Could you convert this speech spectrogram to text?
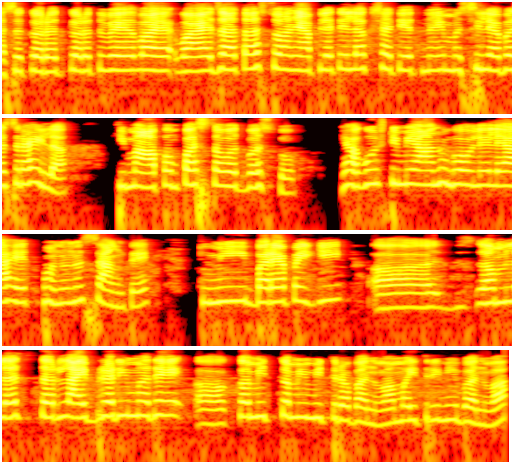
असं करत करत वेळ वाया वाया जात असतो आणि आपल्या ते लक्षात येत नाही. मग सिलेबस राहिला की मग आपण पस्तावत बसतो. ह्या गोष्टी मी अनुभवलेल्या आहेत म्हणूनच सांगते. तुम्ही बऱ्यापैकी जमलंच तर लायब्ररीमध्ये कमीत कमी मित्र बनवा मैत्रिणी बनवा.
